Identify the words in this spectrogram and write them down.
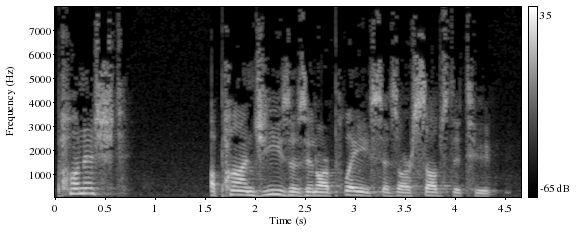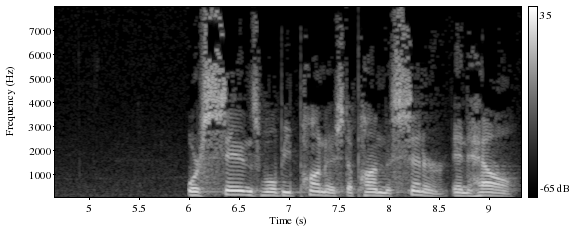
punished upon Jesus in our place as our substitute, or sins will be punished upon the sinner in hell.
